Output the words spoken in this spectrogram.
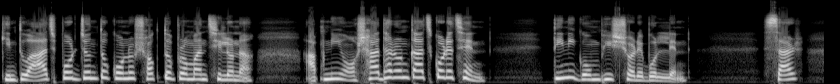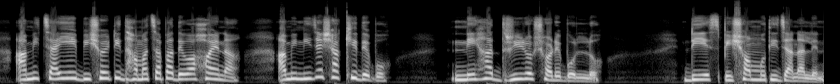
কিন্তু আজ পর্যন্ত কোনো শক্ত প্রমাণ ছিল না। আপনি অসাধারণ কাজ করেছেন। তিনি গম্ভীর স্বরে বললেন স্যার, আমি চাই এই বিষয়টি ধামাচাপা দেওয়া হয় না। আমি নিজে সাক্ষী দেব। নেহা দৃঢ় স্বরে বলল। ডিএসপি সম্মতি জানালেন।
